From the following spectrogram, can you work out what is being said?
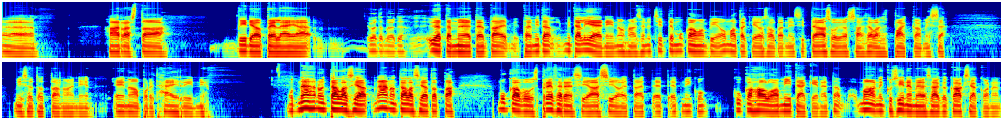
öö, harrastaa videopelejä, Yötä myöten. Yötä myöten tai, tai mitä, mitä lie, niin onhan se nyt sitten mukavampi omaltakin osalta, niin sitten asuu jossain sellaisessa paikkaa, missä, missä tota noin, niin ei naapurit häiriinny. Mutta nämähän on tällaisia, nämähän on tällaisia tota, mukavuus, preferenssiasioita, että et, et, niinku, kuka haluaa mitäkin. Et mä oon niinku siinä mielessä aika kaksijakoinen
